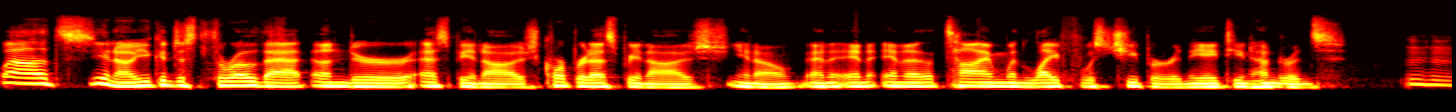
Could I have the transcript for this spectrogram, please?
Well, it's you know you could just throw that under espionage, corporate espionage, you know, and in in a time when life was cheaper in the 1800s. Mm-hmm.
